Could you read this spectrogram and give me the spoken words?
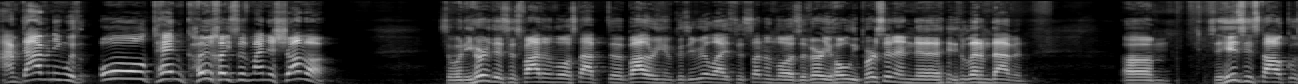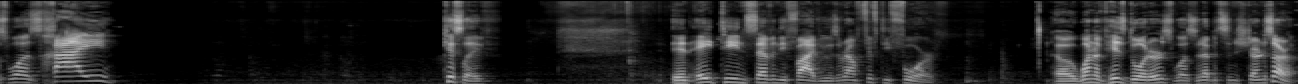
I'm davening with all ten koiches of my neshama. So when he heard this, his father-in-law stopped uh, bothering him because he realized his son-in-law is a very holy person and uh, he let him daven. Um, so his histalkus was Chai Kislev in 1875. He was around 54. Uh, one of his daughters was Rebbetzin Stern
